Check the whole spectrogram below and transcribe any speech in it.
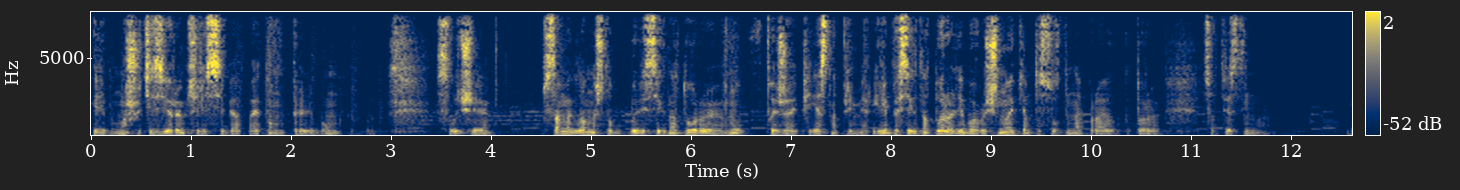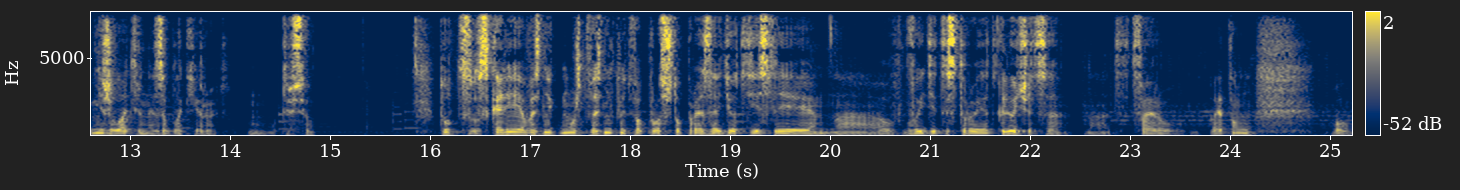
или маршрутизируем через себя, поэтому при любом как бы, случае Самое главное, чтобы были сигнатуры, ну, в той же IPS, например. Либо сигнатура, либо ручное кем-то созданное правило, которое, соответственно, нежелательное заблокирует. Вот и все. Тут скорее возник, может возникнуть вопрос, что произойдет, если а, выйдет из строя и отключится а, этот firewall. Поэтому о,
